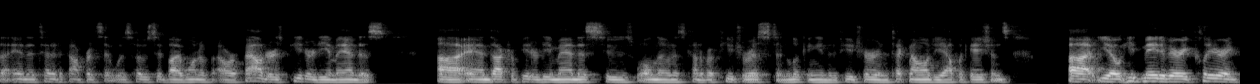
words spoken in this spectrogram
uh, and attended a conference that was hosted by one of our founders, Peter Diamandis. Uh, and Dr. Peter Diamandis, who's well known as kind of a futurist and looking into the future and technology applications, uh, you know, he'd made a very clear and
